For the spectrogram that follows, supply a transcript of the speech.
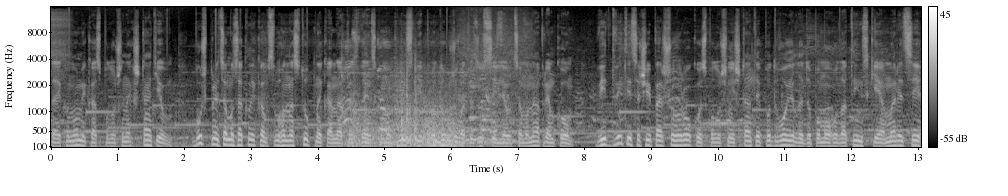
та економіка Сполучених Штатів. Буш при цьому закликав свого наступника на президентському кріслі продовжувати зусилля у цьому напрямку. Від 2001 року Сполучені Штати подвоїли допомогу Латинській Америці,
